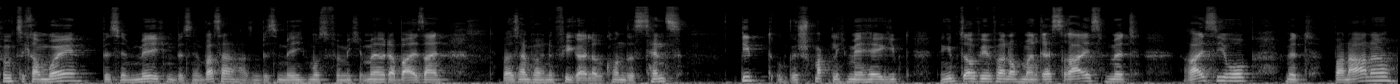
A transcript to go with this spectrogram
50 Gramm Whey, bisschen Milch, ein bisschen Wasser. Also ein bisschen Milch muss für mich immer dabei sein, weil es einfach eine viel geilere Konsistenz gibt und geschmacklich mehr hergibt. Dann gibt es auf jeden Fall noch meinen Rest Reis mit Reissirup, mit Banane.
